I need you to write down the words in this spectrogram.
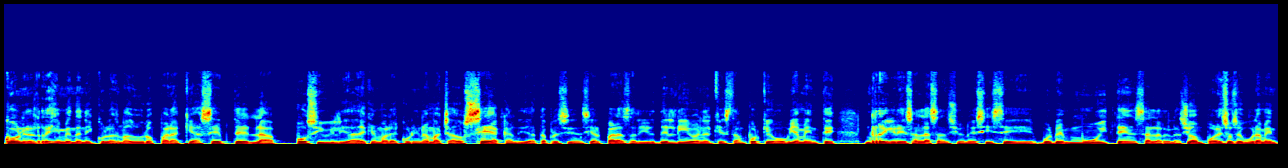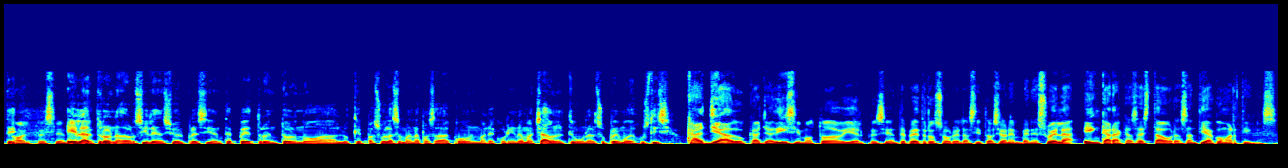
con el régimen de Nicolás Maduro para que acepte la posibilidad de que María Corina Machado sea candidata presidencial para salir del lío en el que están, porque obviamente regresan las sanciones y se vuelve muy tensa la relación. Por eso seguramente No, el Petro. atronador silencio del presidente Petro en torno a lo que pasó la semana pasada con María Corina Machado en el Tribunal Supremo de Justicia. Callado, calladísimo todavía el presidente Petro sobre la situación en Venezuela. En Caracas a esta hora, Santiago Martínez.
